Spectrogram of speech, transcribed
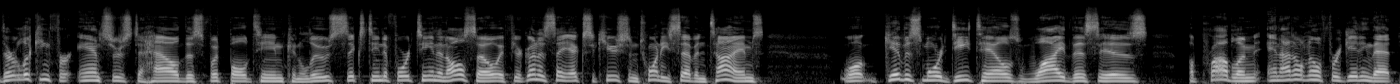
they're looking for answers to how this football team can lose 16 to 14 and also if you're going to say execution 27 times well give us more details why this is a problem and i don't know if we're getting that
